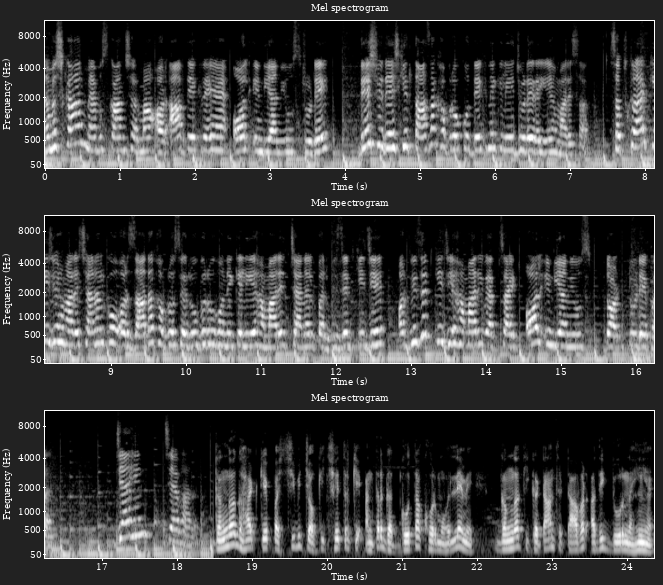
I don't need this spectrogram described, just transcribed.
नमस्कार, मैं मुस्कान शर्मा और आप देख रहे हैं ऑल इंडिया न्यूज़ टुडे देश विदेश की ताज़ा खबरों को देखने के लिए जुड़े रहिए हमारे साथ। सब्सक्राइब कीजिए हमारे चैनल को और ज़्यादा खबरों से रूबरू होने के लिए हमारे चैनल पर विज़िट कीजिए और विज़िट कीजिए हमारी website all India news dot today आरोप जय हिंद, जय भारत। गंगा घाट के पश्चिमी चौकी क्षेत्र के अंतर्गत गोताखोर मोहल्ले में गंगा की कटान से टावर अधिक दूर नहीं है।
